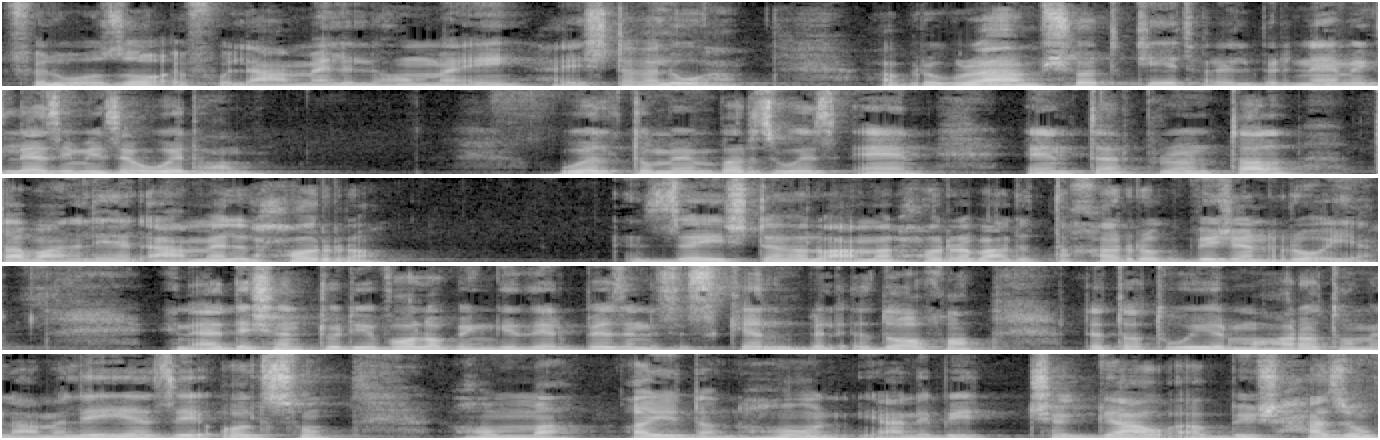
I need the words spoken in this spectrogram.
في الوظائف والأعمال اللي هم إيه هيشتغلوها. A program should cater البرنامج لازم يزودهم. Well to members with an entrepreneurial طبعا اللي هي الأعمال الحرة. إزاي يشتغلوا أعمال حرة بعد التخرج؟ Vision رؤية. In addition to developing their business skill بالإضافة لتطوير مهاراتهم العملية they also هم أيضا هون يعني بيتشجعوا أو بيشحذوا.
